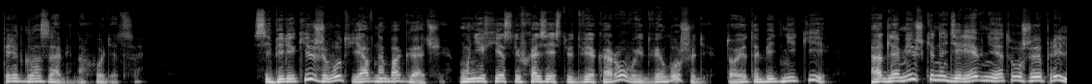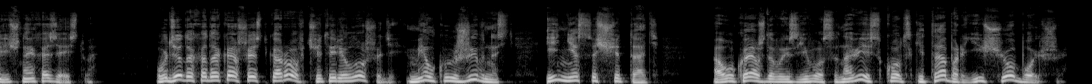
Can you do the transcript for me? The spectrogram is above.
перед глазами находятся. Сибиряки живут явно богаче. У них, если в хозяйстве две коровы и две лошади, то это бедняки. А для Мишкиной деревни это уже приличное хозяйство. У деда Ходока шесть коров, четыре лошади, мелкую живность и не сосчитать. А у каждого из его сыновей скотский табор еще больше.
